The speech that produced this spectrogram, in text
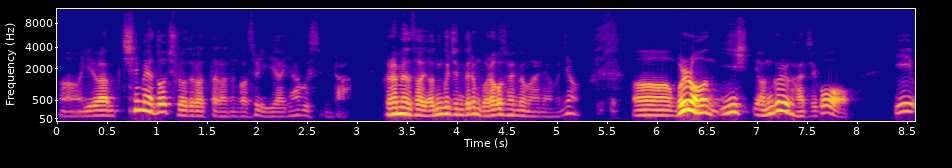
어, 이러한 치매도 줄어들었다는 것을 이야기하고 있습니다. 그러면서 연구진들은 뭐라고 설명하냐면요. 어, 물론 이 연구를 가지고 이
